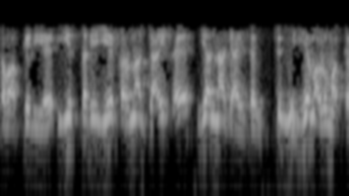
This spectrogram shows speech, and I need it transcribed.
ثواب کے لیے اس طرح یہ کرنا جائز ہے یا ناجائز ہے؟ یہ معلومات کر۔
